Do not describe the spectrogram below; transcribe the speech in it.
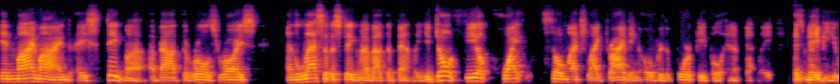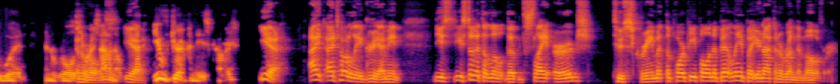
in my mind, a stigma about the Rolls Royce and less of a stigma about the Bentley. You don't feel quite so much like driving over the poor people in a Bentley as maybe you would in a Rolls In a Royce. I don't know. yeah. You've driven these cars. Yeah, I, I totally agree. I mean, you you still get the little the slight urge to scream at the poor people in a Bentley, but you're not going to run them over.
